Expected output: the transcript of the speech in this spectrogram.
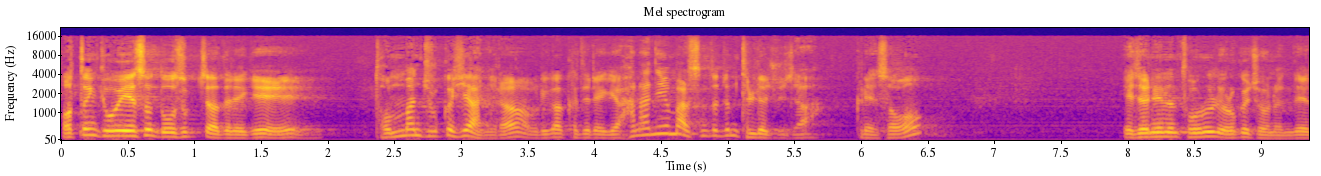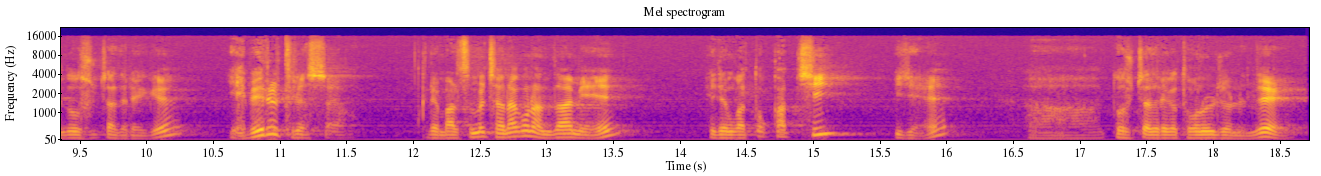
어떤 교회에서 노숙자들에게 돈만 줄 것이 아니라 우리가 그들에게 하나님의 말씀도 좀 들려주자. 그래서 예전에는 돈을 이렇게 줬는데 노숙자들에게 예배를 드렸어요. 그래 말씀을 전하고 난 다음에 예전과 똑같이 이제 아, 노숙자들에게 돈을 줬는데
